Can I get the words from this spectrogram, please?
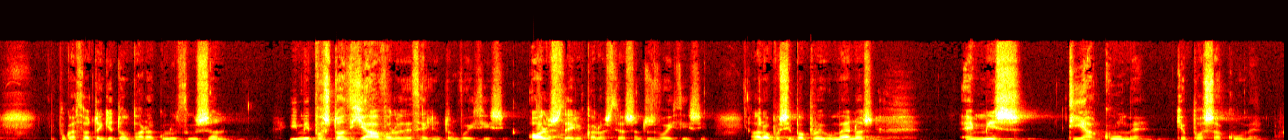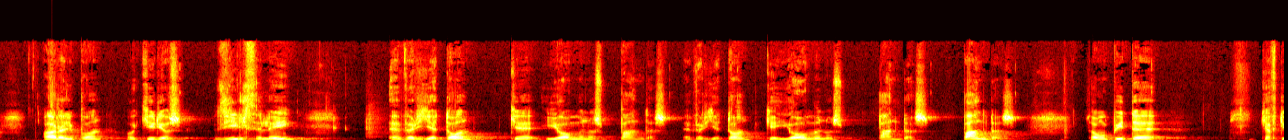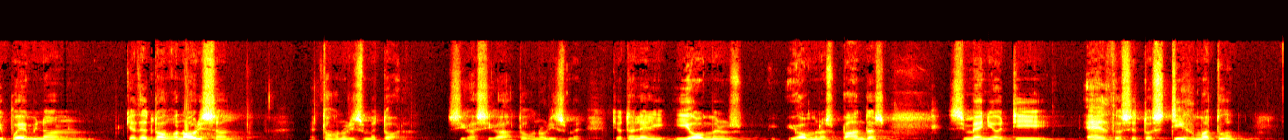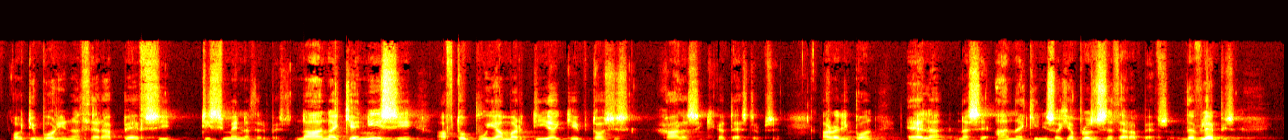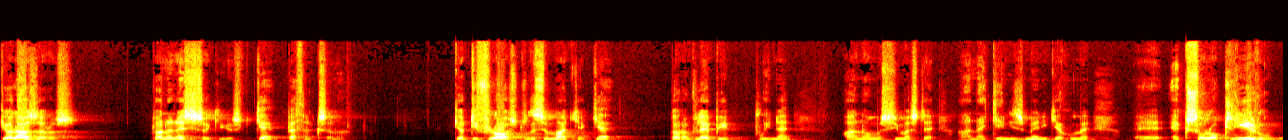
που καθόταν και τον παρακολουθούσαν; Ή μήπως τον διάβολο δεν θέλει να τον βοηθήσει; Όλους θέλει ο καλός Θεός να τους βοηθήσει. Αλλά όπως είπα προηγουμένως, εμείς τι ακούμε και πώς ακούμε. Άρα λοιπόν ο Κύριος διήλθε λέει ευεργετών και ιόμενος πάντας. Ευεργετών και ιόμενος πάντας. Πάντας. Θα μου πείτε και αυτοί που έμειναν και δεν τον γνώρισαν, ε, τον γνωρίζουμε τώρα. Σιγά σιγά τον γνωρίζουμε. Και όταν λέει ιόμενος, ιόμενος πάντας, σημαίνει ότι έδωσε το στίγμα του ότι μπορεί να θεραπεύσει. Τι σημαίνει να θεραπεύσει; Να ανακαινήσει αυτό που η αμαρτία και οι πτώσεις χάλασε και κατέστρεψε. Άρα λοιπόν έλα να σε ανακοινήσω, όχι απλώς να σε θεραπεύσω. Δεν βλέπεις. Και ο Λάζαρος το ανανέστησε ο Κύριος και πέθανε ξανά. Και ο τυφλός του δέσε μάτια και τώρα βλέπει που είναι. Αν όμως είμαστε ανακαινισμένοι και έχουμε ε, εξ ολοκλήρου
